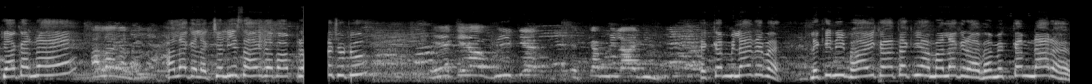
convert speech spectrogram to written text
क्या करना है? अलग अलग अलग अलग चलिए साहिद अब आप छोटू। ए बी के एक मिला दी। एक कम मिला दे लेकिन ये भाई कहा था कि हम अलग रहे हम एक कम ना रहे।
